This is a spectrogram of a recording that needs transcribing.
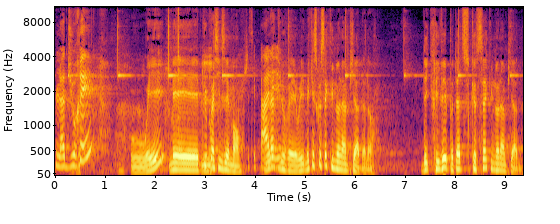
La durée, Oui, mais plus précisément. je sais pas. La les- durée, oui. Mais qu'est-ce que c'est qu'une Olympiade alors? Décrivez peut-être ce que c'est qu'une Olympiade.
